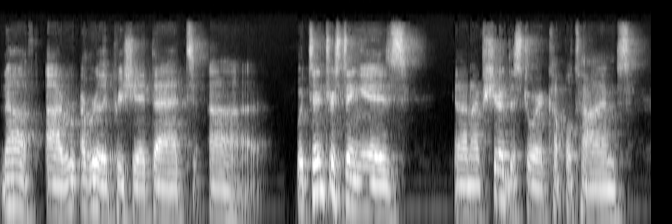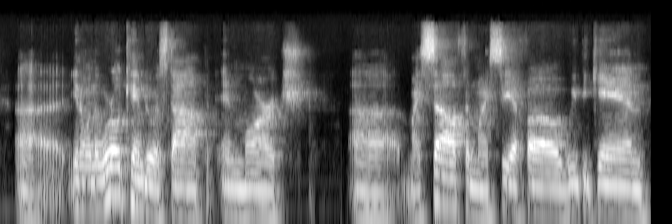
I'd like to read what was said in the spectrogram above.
No, I, I really appreciate that. Uh, what's interesting is, and I've shared this story a couple times. Uh, you know, when the world came to a stop in March, uh, myself and my CFO, we began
